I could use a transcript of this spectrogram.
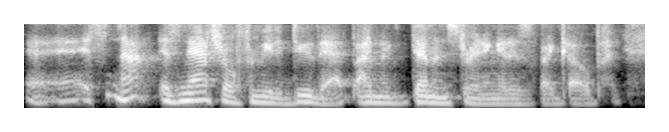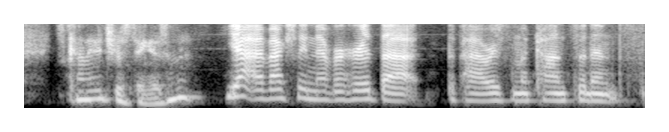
It's not as natural for me to do that. I'm demonstrating it as I go, but it's kind of interesting, isn't it? Yeah, I've actually never heard that the powers and the consonants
